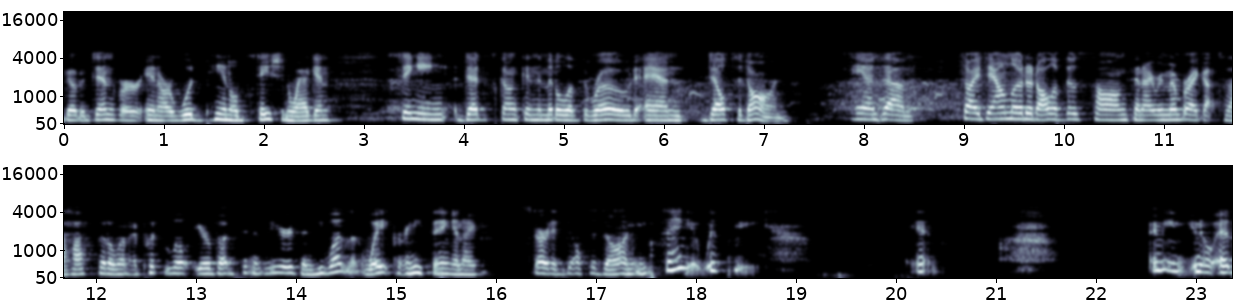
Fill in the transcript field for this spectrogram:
go to Denver in our wood paneled station wagon, singing "Dead Skunk in the Middle of the Road" and "Delta Dawn," and um, so I downloaded all of those songs. And I remember I got to the hospital and I put the little earbuds in his ears, and he wasn't awake or anything. And I started Delta Dawn, and he sang it with me. And I mean, you know, as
